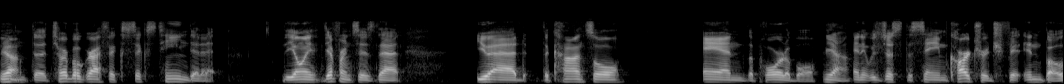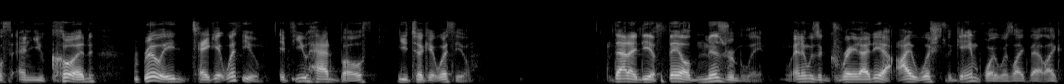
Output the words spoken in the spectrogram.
Yeah. The TurboGrafx 16 did it. The only difference is that you had the console and the portable, Yeah. and it was just the same cartridge fit in both, and you could really take it with you. If you had both, you took it with you. That idea failed miserably, and it was a great idea. I wish the Game Boy was like that. Like,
